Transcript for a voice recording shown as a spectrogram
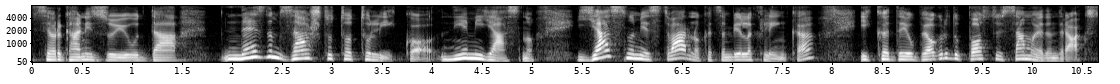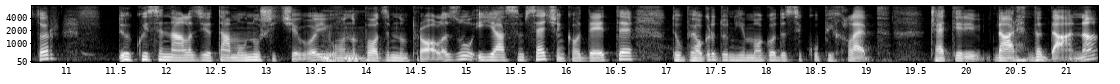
se organizuju, da ne znam zašto to toliko, nije mi jasno. Jasno mi je stvarno kad sam bila klinka i kada je u Beogradu postoji samo jedan dragstor, e, koji se nalazio tamo u Nušićevoj, mm -hmm. u onom mhm. podzemnom prolazu i ja sam sećan kao dete da u Beogradu nije mogao da se kupi hleb četiri naredna dana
